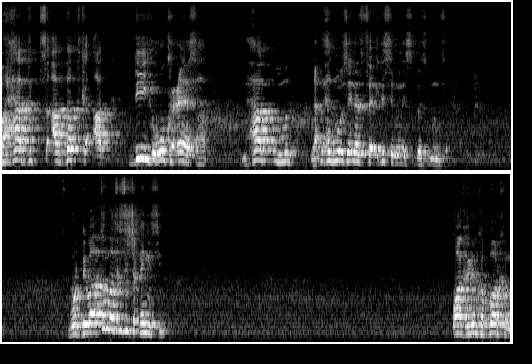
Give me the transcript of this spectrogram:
maxaad aad dadka aad dhiigga ugu kicinaysaa maxaad ummad waxaad moodaysaa inaad faa'iido samaynaysid baad moodaysaa war dhibaato baad ka sii shaqaynaysiin waa kan imka boorkan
